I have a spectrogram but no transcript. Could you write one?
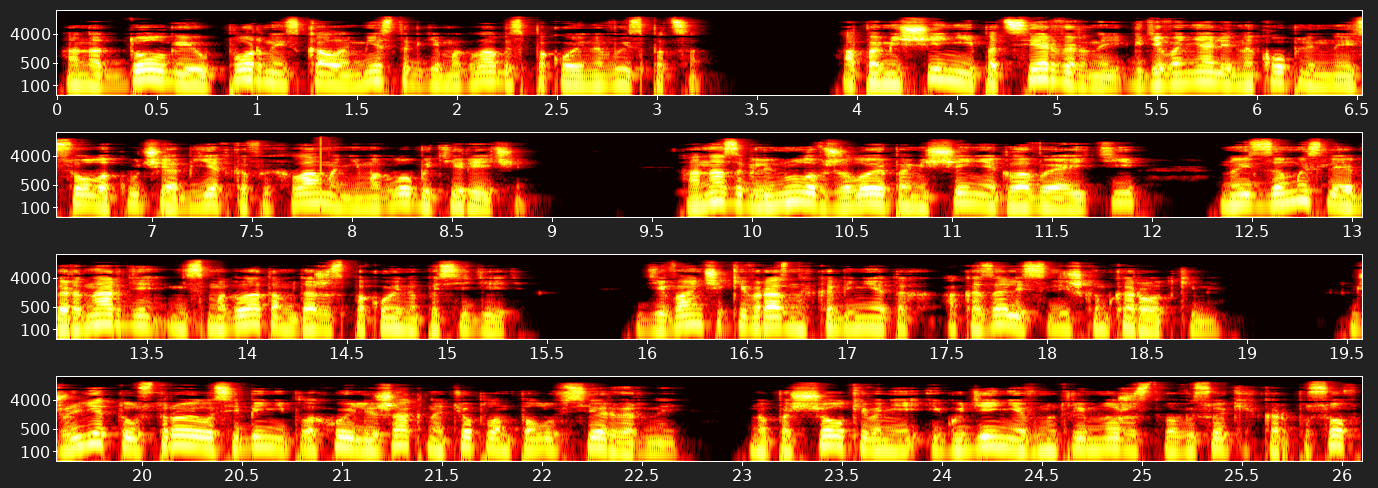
она долго и упорно искала место, где могла бы спокойно выспаться. О помещении под серверной, где воняли накопленные соло кучи объедков и хлама, не могло быть и речи. Она заглянула в жилое помещение главы IT, но из-за мысли о Бернарде не смогла там даже спокойно посидеть. Диванчики в разных кабинетах оказались слишком короткими. Джульетта устроила себе неплохой лежак на теплом полу в серверной, но пощелкивание и гудение внутри множества высоких корпусов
